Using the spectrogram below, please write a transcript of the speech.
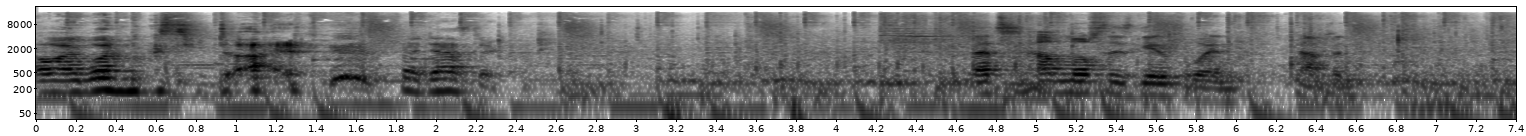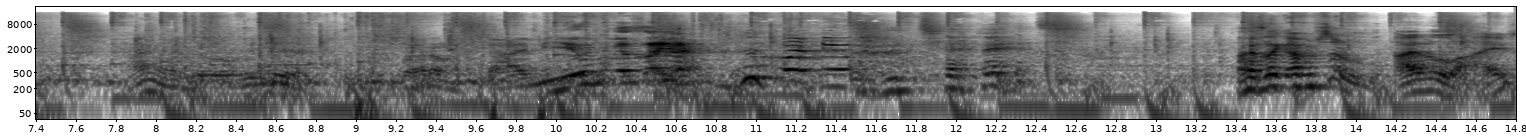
oh, I won because you died. Fantastic. That's how most of these games win. Happen. I'm gonna go over here so I don't die immediately because I damn it! I was like, I'm so I'm alive.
